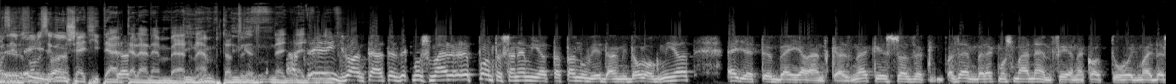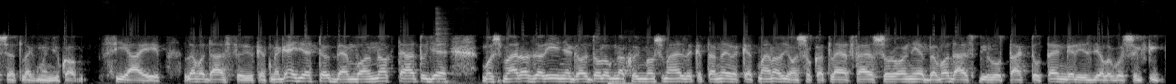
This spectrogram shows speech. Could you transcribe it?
azért valószínűleg se egy hiteltelen ember, nem? Tehát, Hát így van, tehát ezek most már pontosan emiatt a tanúvédelmi dolog miatt egyre többen jelentkeznek, és azok, az emberek most már nem félnek attól, hogy majd esetleg mondjuk a CIA levadászta őket, meg egyre többen vannak, tehát ugye most már az a lényeg a dolognak, hogy most már ezeket a neveket már nagyon sokat lehet felsorolni, ebbe vadászpilótáktól, tengerészgyalogosokig,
